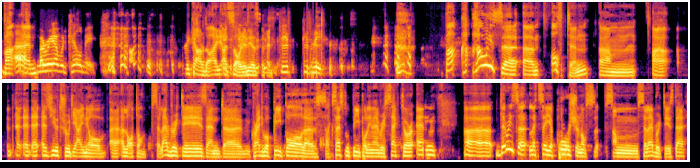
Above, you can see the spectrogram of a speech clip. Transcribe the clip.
But uh, um, Maria would kill me. Riccardo, I, I sorry, it is. Kiss me. but how is uh, um, often um, uh, as you, Trudy, I know uh, a lot of celebrities and uh, incredible people, uh, successful people in every sector, and uh, there is a, let's say, a portion of some celebrities that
